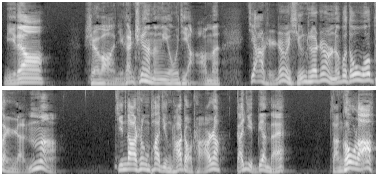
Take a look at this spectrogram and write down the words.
你的呀，是吧？你看这能有假吗？”驾驶证、行车证，那不都我本人吗？金大圣怕警察找茬啊，赶紧辩白：“暂扣了啊！”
